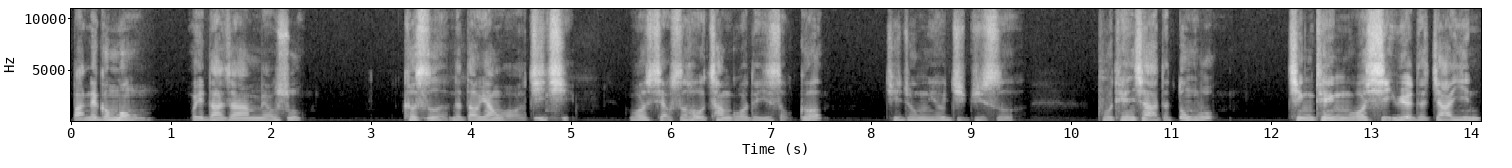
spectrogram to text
把那个梦为大家描述。可是那倒让我记起我小时候唱过的一首歌，其中有几句是：“普天下的动物，请听我喜悦的佳音，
